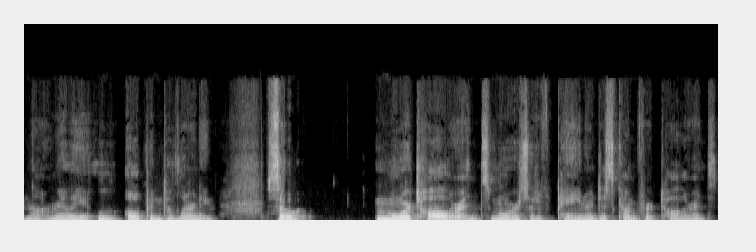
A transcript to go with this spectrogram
not really open to learning. So, more tolerance, more sort of pain or discomfort tolerance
